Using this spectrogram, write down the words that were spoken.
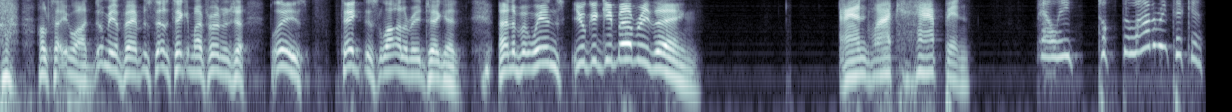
I'll tell you what. Do me a favor. Instead of taking my furniture, please take this lottery ticket. And if it wins, you can keep everything. And what happened? well, he took the lottery ticket.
